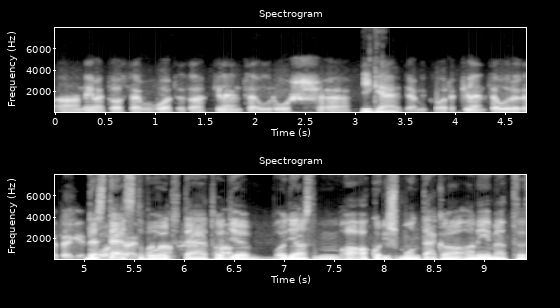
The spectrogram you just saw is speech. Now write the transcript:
a Németországban volt ez a 9 eurós Igen. jegy, amikor 9 euró az egész De ez teszt volt, a, tehát hogy, a, hogy azt a, akkor is mondták a, a német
